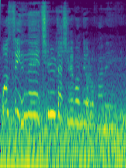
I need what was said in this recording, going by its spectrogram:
버스 있네? 7-1번 대열로 가네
